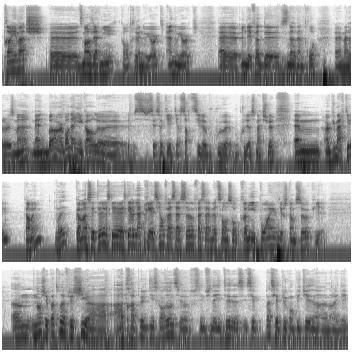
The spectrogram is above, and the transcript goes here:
premier match euh, dimanche dernier contre New York à New York. Euh, une défaite de 19-23 euh, malheureusement. Mais une bon- un bon dernier quart, là, euh, c'est ça qui est, qui est ressorti là, beaucoup, beaucoup de ce match-là. Un but marqué quand même. Ouais. Comment c'était? Est-ce qu'il y avait de la pression face à ça, face à mettre son, son premier point, quelque chose comme ça? Puis, euh, non, j'ai pas trop réfléchi à, à attraper le disque en zone, c'est une finalité, c'est pas ce qu'il y a de plus compliqué dans, dans la game.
